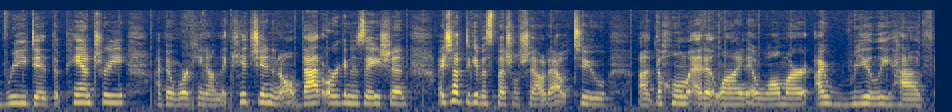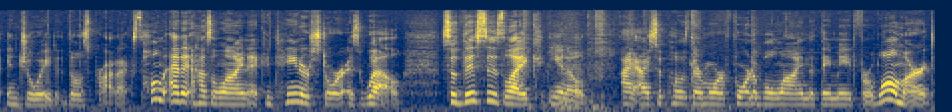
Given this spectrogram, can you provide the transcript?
redid the pantry. I've been working on the kitchen and all that organization. I just have to give a special shout out to uh, the Home Edit line at Walmart. I really have enjoyed those products. Home Edit has a line at Container Store as well. So this is like you know I, I suppose their more affordable line that they made for Walmart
